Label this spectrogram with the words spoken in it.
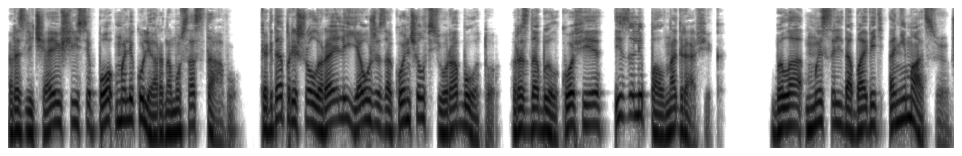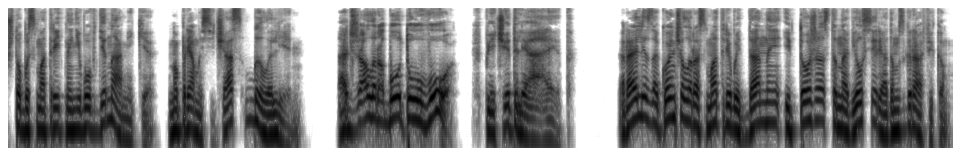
различающиеся по молекулярному составу. Когда пришел Райли, я уже закончил всю работу, раздобыл кофе и залипал на график. Была мысль добавить анимацию, чтобы смотреть на него в динамике, но прямо сейчас было лень. «Отжал работу УВО! Впечатляет!» Райли закончил рассматривать данные и тоже остановился рядом с графиком.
